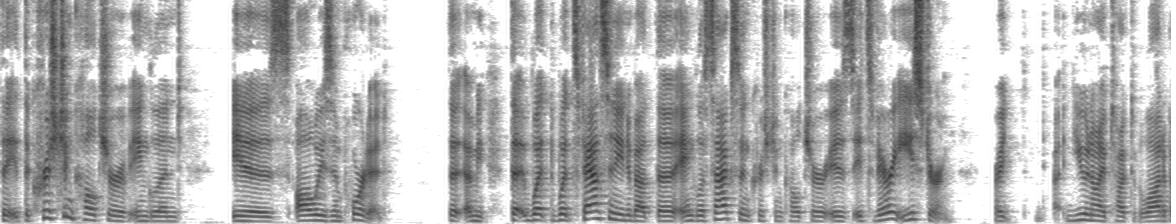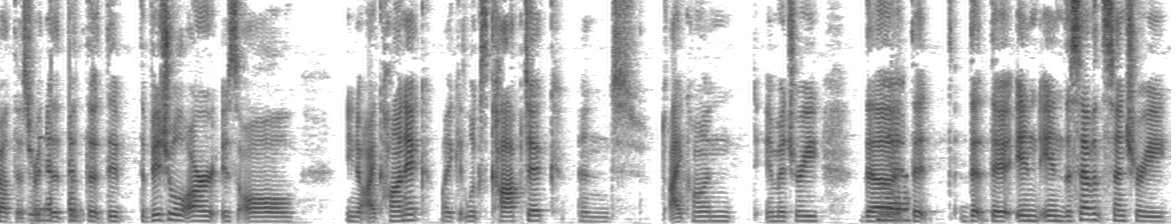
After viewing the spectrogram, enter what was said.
the, the Christian culture of England is always imported. The, I mean, the, what what's fascinating about the Anglo-Saxon Christian culture is it's very Eastern, right? You and I have talked a lot about this, right? Yeah. The, the, the the visual art is all, you know, iconic. Like it looks Coptic and icon imagery. The yeah. that that the in in the seventh century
